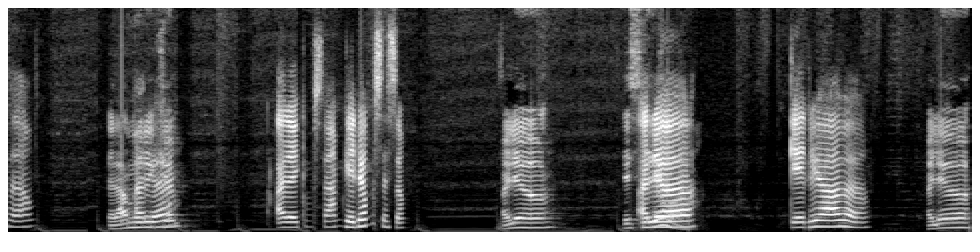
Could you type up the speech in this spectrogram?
Selam. Selamünaleyküm. Aleykümselam. Geliyor mu sesim? Alo. Ses geliyor Alo. mu? Geliyor abi. Alo.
